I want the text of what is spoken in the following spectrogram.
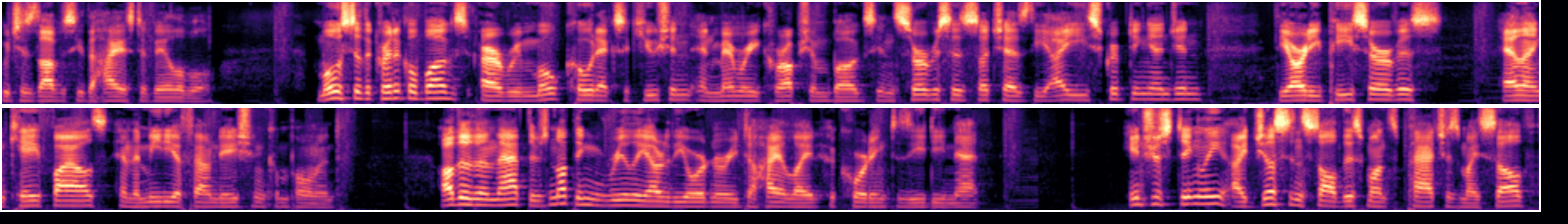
which is obviously the highest available. Most of the critical bugs are remote code execution and memory corruption bugs in services such as the IE scripting engine, the RDP service, LNK files, and the Media Foundation component. Other than that, there's nothing really out of the ordinary to highlight according to ZDNet. Interestingly, I just installed this month's patches myself,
